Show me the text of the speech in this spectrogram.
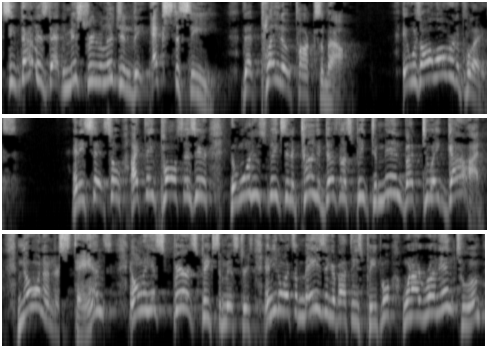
See, that is that mystery religion, the ecstasy that Plato talks about. It was all over the place. And he said, so I think Paul says here, the one who speaks in a tongue, it does not speak to men, but to a God. No one understands. Only his spirit speaks the mysteries. And you know what's amazing about these people? When I run into them,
